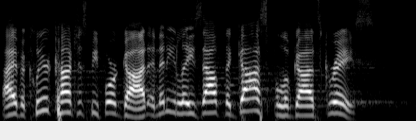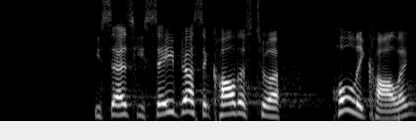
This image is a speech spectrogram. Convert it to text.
I have a clear conscience before God, and then he lays out the gospel of God's grace. He says he saved us and called us to a holy calling,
